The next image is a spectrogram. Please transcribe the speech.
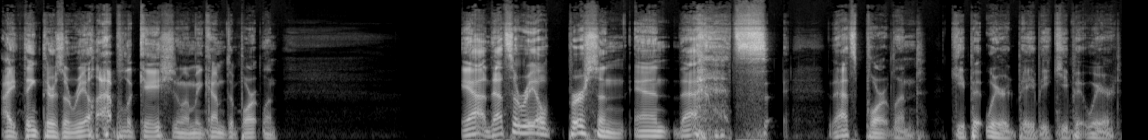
I think there's a real application when we come to Portland. Yeah, that's a real person, and that's that's Portland. Keep it weird, baby. Keep it weird.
